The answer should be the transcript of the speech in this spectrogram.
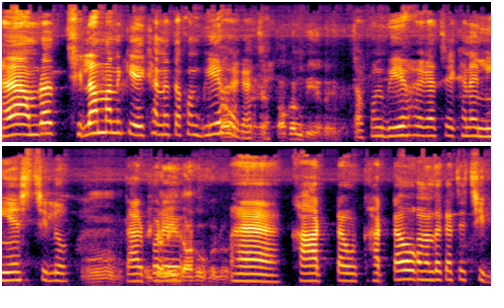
হ্যাঁ আমরা ছিলাম মানে কি এখানে তখন বিয়ে হয়ে গেছে। হ্যাঁ, তখন বিয়ে হয়ে গেছে। তখন বিয়ে হয়ে গেছে এখানে নিয়ে এসছিল। তারপরে হ্যাঁ খাটটা ওর খাটটাও আমাদের কাছে ছিল।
